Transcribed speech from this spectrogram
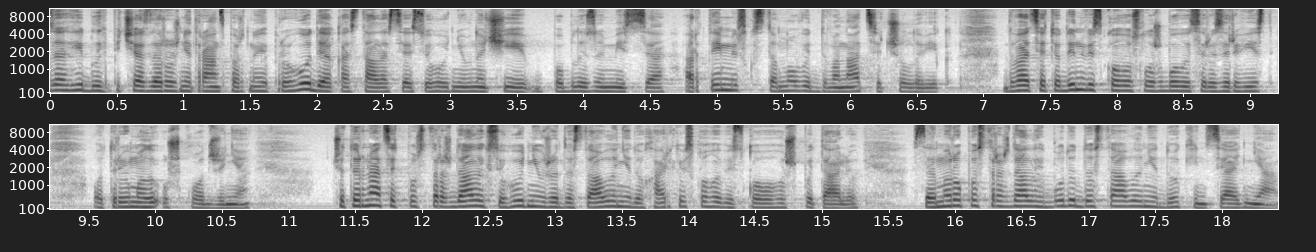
загиблих під час дорожньо-транспортної пригоди, яка сталася сьогодні вночі поблизу місця Артемівськ, становить 12 чоловік. 21 військовослужбовець-резервіст отримали ушкодження. 14 постраждалих сьогодні вже доставлені до Харківського військового шпиталю. Семеро постраждалих будуть доставлені до кінця дня.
